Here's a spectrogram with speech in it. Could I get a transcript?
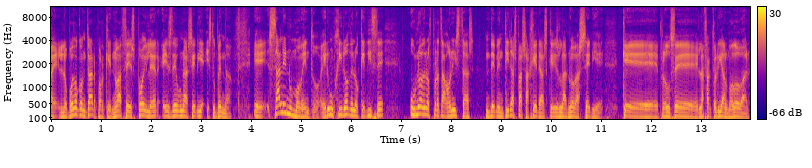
eh, lo puedo contar porque no hace spoiler, es de una serie estupenda. Eh, sale en un momento, en un giro de lo que dice uno de los protagonistas de Mentiras Pasajeras, que es la nueva serie que produce la factoría Almodóvar,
